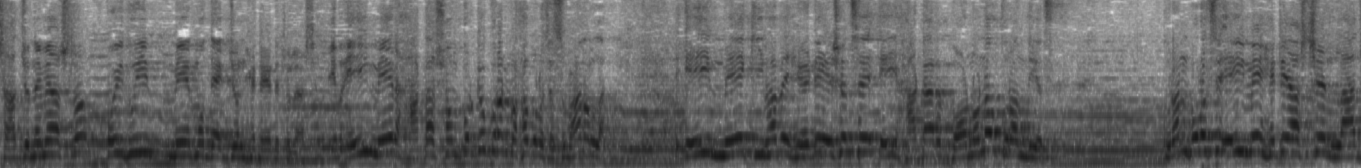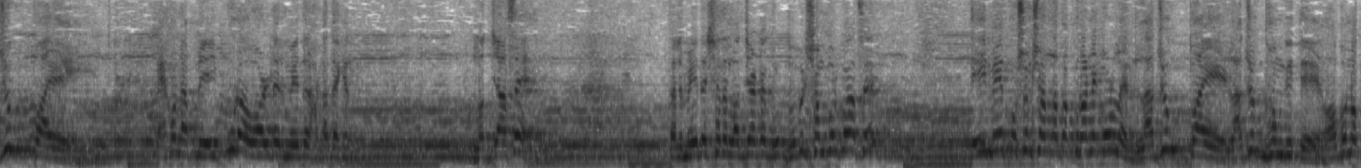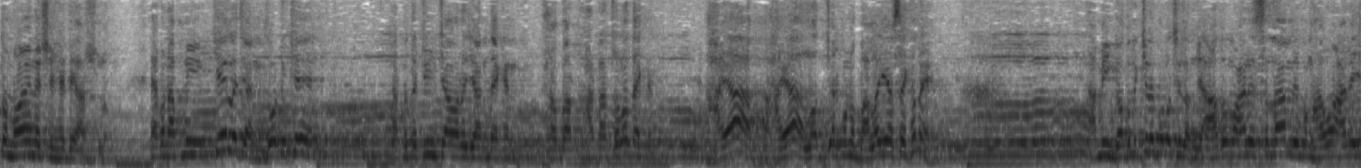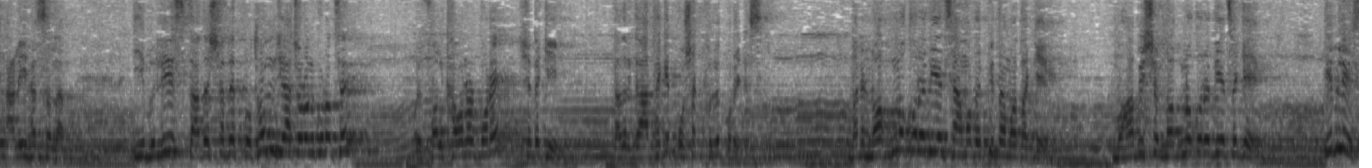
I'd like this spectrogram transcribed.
সাহায্য নেমে আসলো। ওই দুই মেয়ের মধ্যে একজন হেঁটে হেঁটে চলে আসে এবার এই মেয়ের হাঁটা সম্পর্কেও কোরআন কথা বলেছে সুহান এই মেয়ে কীভাবে হেঁটে এসেছে, এই হাঁটার বর্ণনাও কোরআন দিয়েছে। কোরআন বলেছে, এই মেয়ে হেঁটে আসছে লাজুক পায়ে। এখন আপনি এই পুরো ওয়ার্ল্ডের মেয়েদের হাঁটা দেখেন। লজ্জা আছে? তাহলে মেয়েদের সাথে লজ্জা একটা গভীর সম্পর্ক আছে? এই মেয়ে প্রশংসা আল্লাহ কোরআনে করলেন, লাজুক পায়ে, লাজুক ভঙ্গিতে, অবনত নয়নে সে হেঁটে আসলো। এখন আপনি কেলে যান গো টু খেল। আপনাদের টুইন টাওয়ারে যান, দেখেন, সবার হাঁটা চলা দেখেন। হায়া হায়া, লজ্জার কোনো বালাই আছে এখানে? আমি গত লেকচারে বলেছিলাম যে আদম আলাইসাল্লাম এবং হাওয়া আলী আলী হাসাল্লাম ইবলিস তাদের সাথে প্রথম যে আচরণ করেছে, ওই ফল খাওয়ানোর পরে, সেটা কি? তাদের গা থেকে পোশাক খুলে পড়ে গেছে। মানে নগ্ন করে দিয়েছে আমাদের পিতামাতাকে। মহাবিশ্ব নগ্ন করে দিয়েছে কে? ইবলিস।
